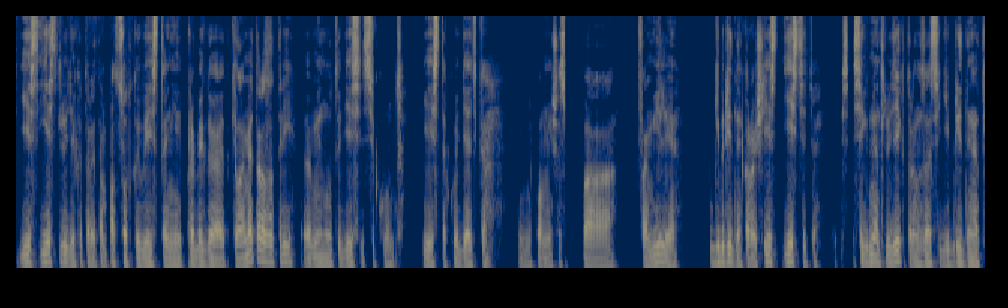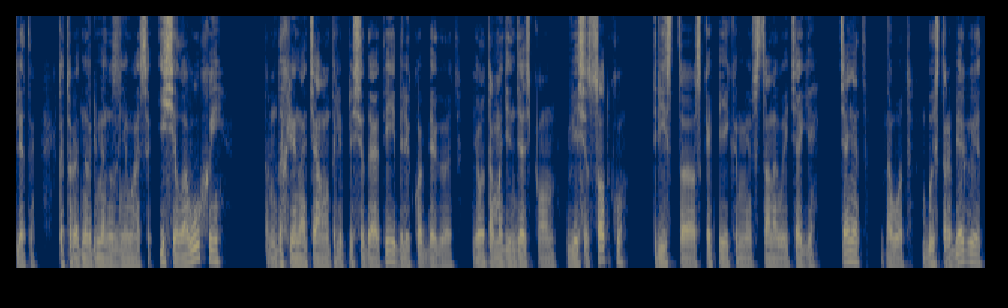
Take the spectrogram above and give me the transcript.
есть, есть люди, которые там под сотку весят, они пробегают километр за 3 минуты 10 секунд. Есть такой дядька, не помню сейчас по фамилии, гибридный, короче, есть, есть эти сегмент людей, которые называются гибридные атлеты, которые одновременно занимаются и силовухой, там до хрена тянут или приседают, и далеко бегают. И вот там один дядька, он весит сотку, 300 с копейками в становые тяги тянет, вот, быстро бегает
